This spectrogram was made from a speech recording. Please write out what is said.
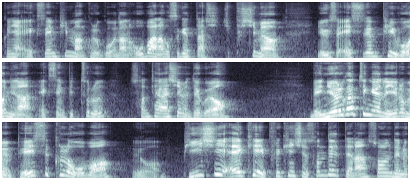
그냥 XMP만 걸고 난 오버 안 하고 쓰겠다 싶으시면 여기서 XMP1이나 XMP2를 선택하시면 되고요. 매뉴얼 같은 경우에는 여러분 base clock 오버 요 BCLK frequency 손댈 때나 손을 대는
